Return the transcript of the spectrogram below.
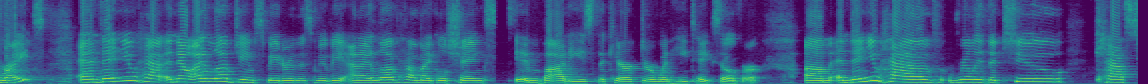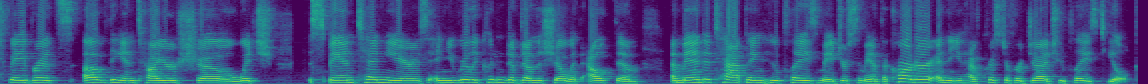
Right? And then you have, and now I love James Spader in this movie, and I love how Michael Shanks embodies the character when he takes over. Um, and then you have really the two cast favorites of the entire show, which span 10 years, and you really couldn't have done the show without them. Amanda Tapping, who plays Major Samantha Carter, and then you have Christopher Judge, who plays Teal'c.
